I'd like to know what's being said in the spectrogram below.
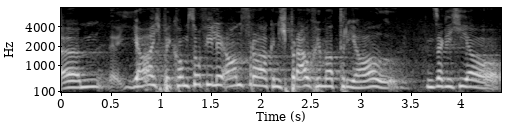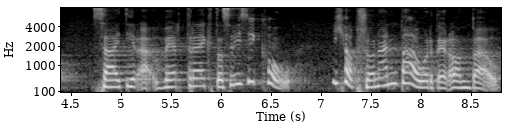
ähm, ja, ich bekomme so viele Anfragen, ich brauche Material. Dann sage ich, ja, seid ihr, wer trägt das Risiko? Ich habe schon einen Bauer, der anbaut,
